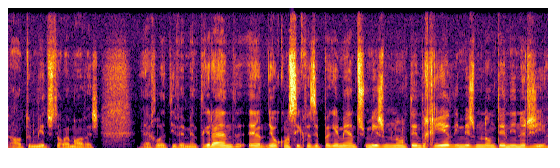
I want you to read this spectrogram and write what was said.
a autonomia dos telemóveis é relativamente grande, eh, eu consigo fazer pagamentos mesmo não tendo rede e mesmo não tendo energia.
